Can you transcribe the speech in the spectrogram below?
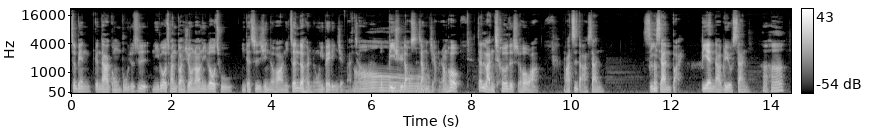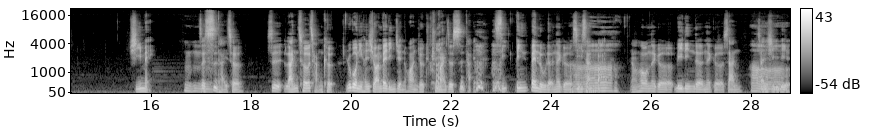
这边跟大家公布，就是你如果穿短袖，然后你露出你的刺青的话，你真的很容易被临检盘查，哦。我必须老实这样讲。然后在拦车的时候啊，马自达三、C 三百、B N W 三、啊哈，喜美这四台车是蓝车常客。如果你很喜欢被临检的话，你就去买这四台 C 宾 benz 鲁的那个 C 三百、啊然后那个 V 零的那个三啊。三系列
